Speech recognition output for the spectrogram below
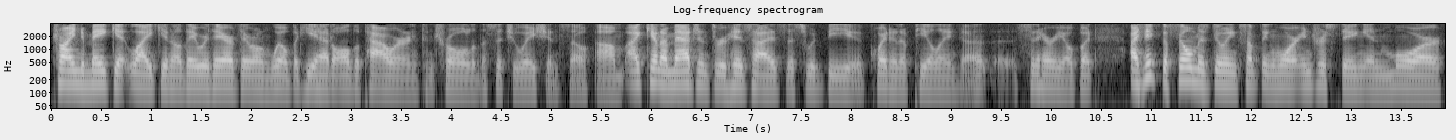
trying to make it like you know they were there of their own will but he had all the power and control in the situation. So um, i can imagine through his eyes this would be quite an appealing uh, scenario. But i think the film is doing something more interesting and more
